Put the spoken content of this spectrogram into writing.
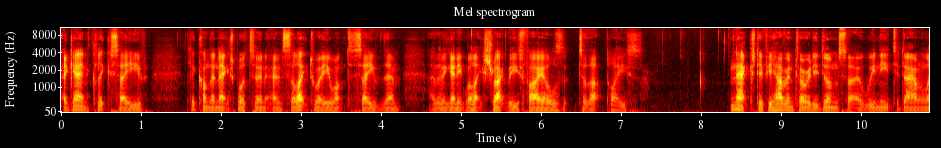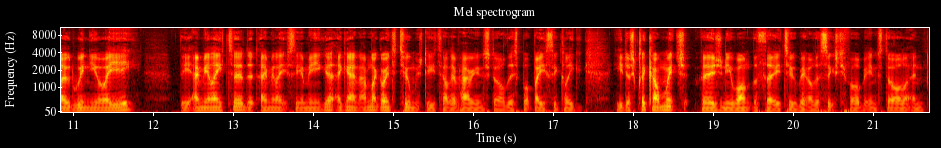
again click save click on the next button and select where you want to save them and then again it will extract these files to that place. Next if you haven't already done so we need to download WinUAE the emulator that emulates the Amiga. Again, I'm not going into too much detail of how you install this, but basically you just click on which version you want, the 32-bit or the 64-bit installer, and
